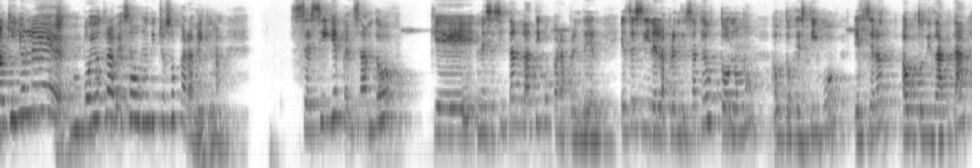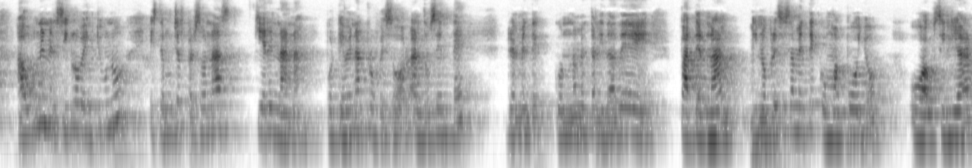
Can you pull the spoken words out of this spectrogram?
aquí yo le voy otra vez a un dichoso paradigma. Se sigue pensando que necesitan látigo para aprender, es decir, el aprendizaje autónomo, autogestivo, el ser autodidacta, aún en el siglo XXI, este, muchas personas quieren nana, porque ven al profesor, al docente, realmente con una mentalidad de paternal y no precisamente como apoyo o auxiliar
